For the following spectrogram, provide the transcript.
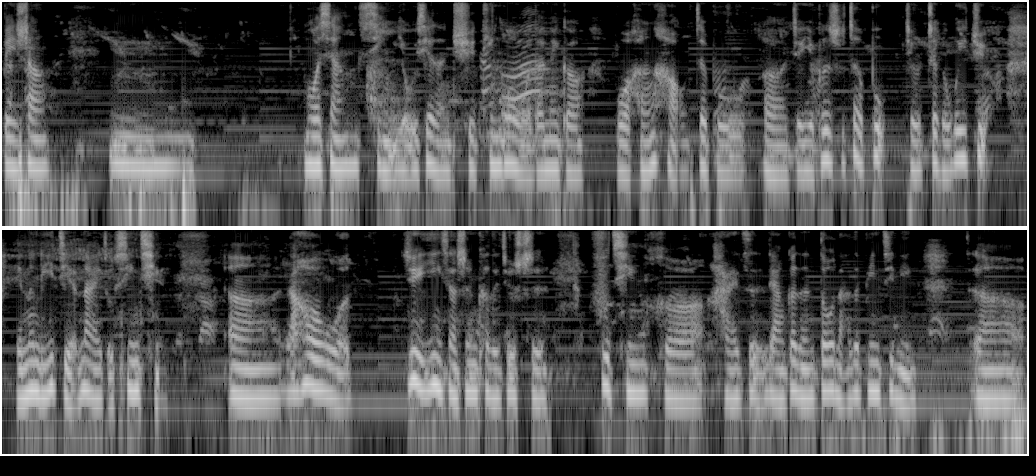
悲伤。嗯，我相信有一些人去听过我的那个。我很好，这部呃，就也不是说这部，就是这个微剧，也能理解那一种心情。嗯，然后我最印象深刻的就是父亲和孩子两个人都拿着冰激凌，呃，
